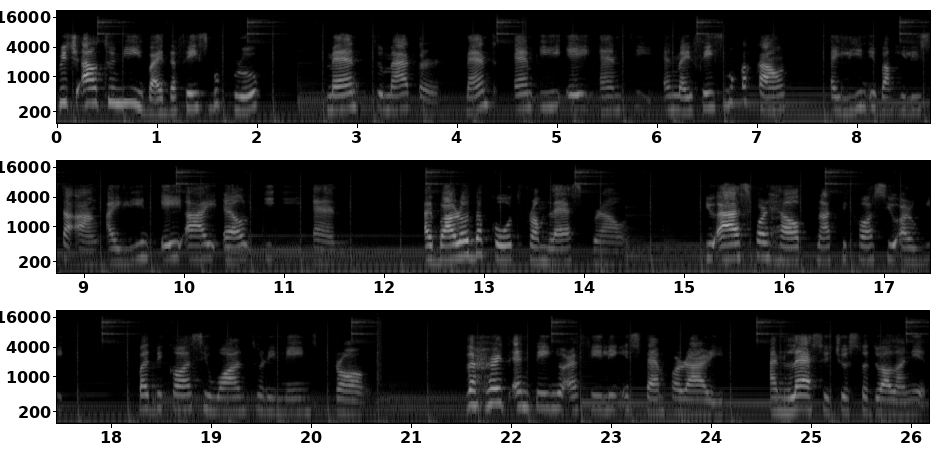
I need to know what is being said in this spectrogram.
Reach out to me by the Facebook group Meant to Matter, Meant M E A N T, and my Facebook account Eileen Evangelista Ang, Eileen A I L E E N. I borrowed the quote from Les Brown. You ask for help not because you are weak, but because you want to remain strong. The hurt and pain you are feeling is temporary unless you choose to dwell on it.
